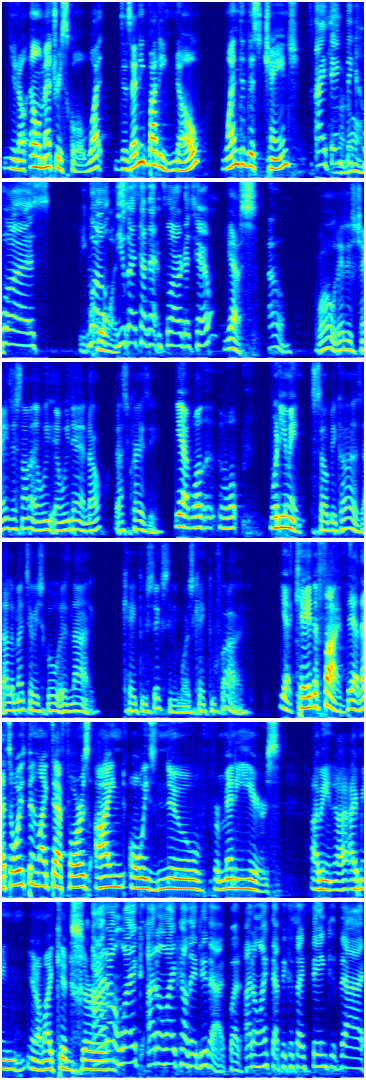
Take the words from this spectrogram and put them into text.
you know, elementary school? What does anybody know? When did this change? I think don't because, Because well, you guys have that in Florida too? yes, Oh. Whoa, they just changed this on it and we and we didn't know. That's crazy. yeah. Well, uh, well, what do you mean? So because elementary school is not K through six anymore, it's K through five. Yeah, K the five. Yeah, that's always been like that. Far as I always knew for many years. I mean, I, I mean, you know, my kids are. I don't like I don't like how they do that, but I don't like that because I think that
